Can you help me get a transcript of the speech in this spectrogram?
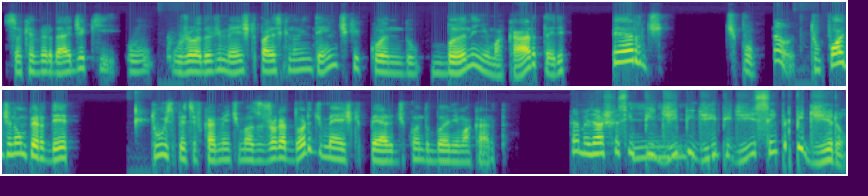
Só que a verdade é que o, o jogador de Magic parece que não entende que quando banem uma carta, ele perde. Tipo, Não. tu pode não perder tu especificamente, mas o jogador de Magic perde quando bane uma carta. Cara, mas eu acho que assim, pedir, E- pedir, pedir, sempre pediram.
